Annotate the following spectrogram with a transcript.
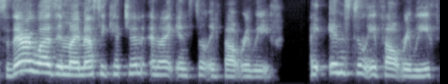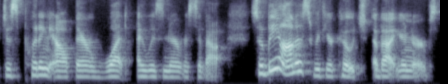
So there I was in my messy kitchen, and I instantly felt relief I instantly felt relief just putting out there what I was nervous about. So be honest with your coach about your nerves.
